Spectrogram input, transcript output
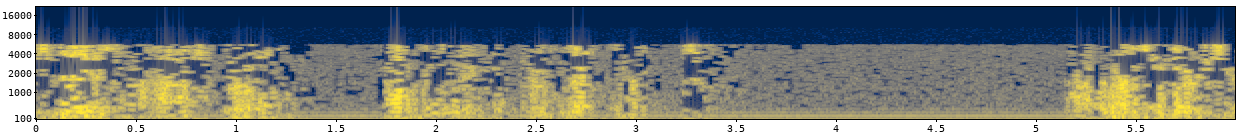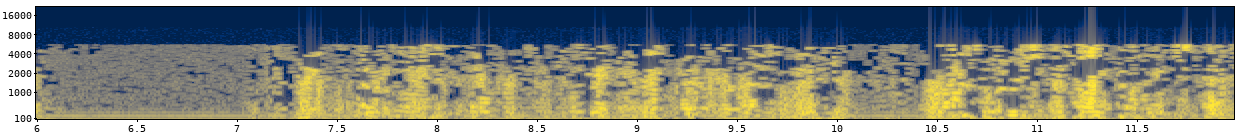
stays in the hospital helping make a through. Not resolution. Because resolution makes a difference between making a good and a resolution. A resolution is like the next day.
